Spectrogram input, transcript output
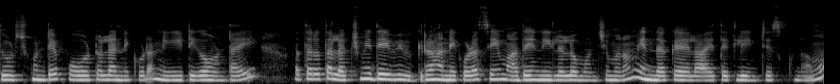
తుడుచుకుంటే ఫోటోలన్నీ కూడా నీట్గా ఉంటాయి. ఆ తర్వాత లక్ష్మీదేవి విగ్రహాన్ని కూడా సేమ్ అదే నీళ్ళలో ముంచి మనం ఇందాక ఎలా అయితే క్లీన్ చేసుకున్నామో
